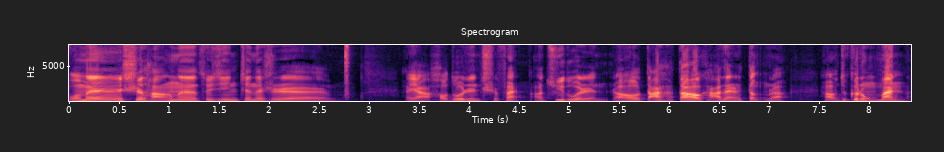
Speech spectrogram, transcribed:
我们食堂呢，最近真的是。哎呀，好多人吃饭啊，巨多人，然后打打好卡在那等着，然后就各种慢呢。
